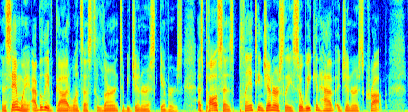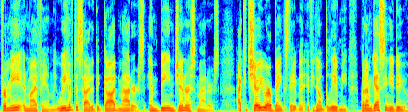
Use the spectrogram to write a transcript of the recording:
In the same way, I believe God wants us to learn to be generous givers. As Paul says, planting generously so we can have a generous crop. For me and my family, we have decided that God matters and being generous matters. I could show you our bank statement if you don't believe me, but I'm guessing you do.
